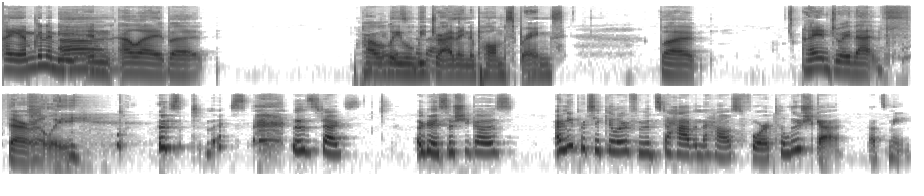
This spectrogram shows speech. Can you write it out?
I am gonna be in Um, LA, but probably listen will be this. driving to Palm Springs. But I enjoy that thoroughly. Listen to this. This text. Okay, so she goes. Any particular foods to have in the house for Talushka? That's me.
